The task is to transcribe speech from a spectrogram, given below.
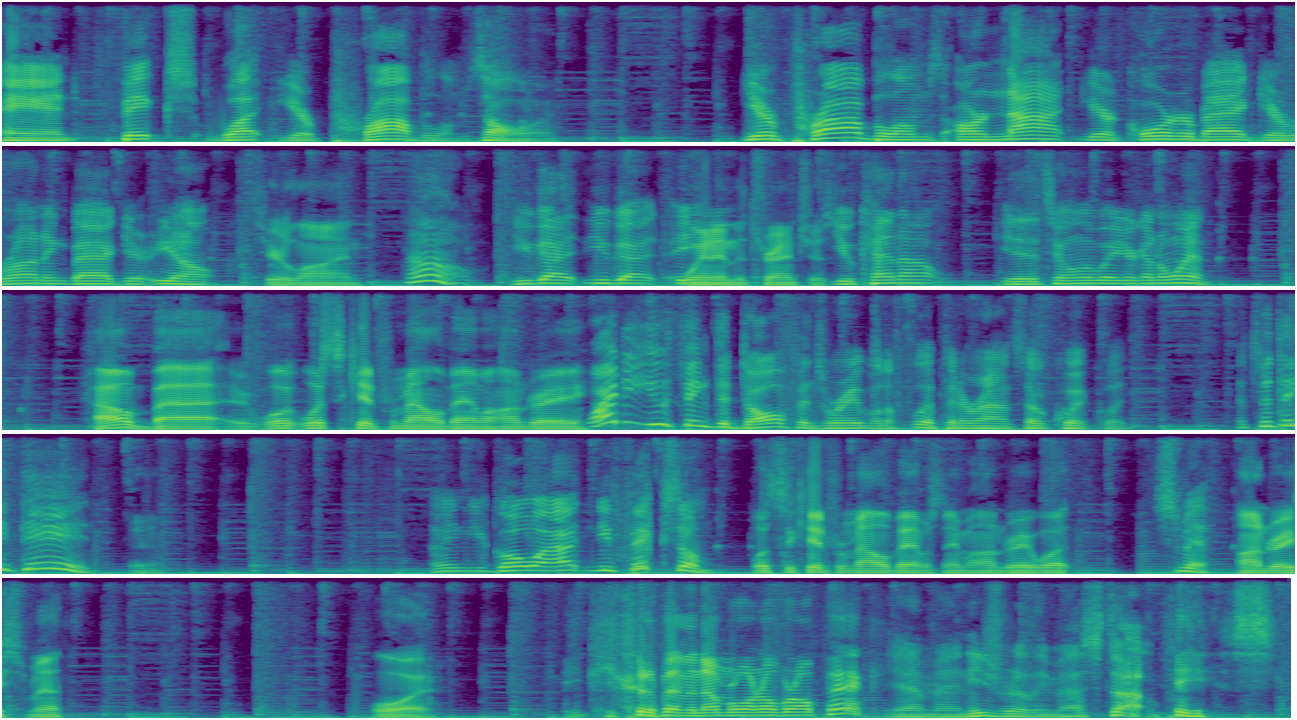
and fix what your problems are. Your problems are not your quarterback, your running back, your you know, It's your line. no. You got you got Win you, in the trenches. You cannot it's the only way you're going to win. How bad what, what's the kid from Alabama, Andre? Why do you think the Dolphins were able to flip it around so quickly? That's what they did. Yeah. I mean, you go out and you fix them. What's the kid from Alabama's name? Andre what? Smith. Andre Smith. Boy, he, he could have been the number one overall pick. Yeah, man, he's really messed up. He's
